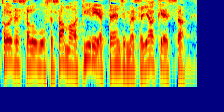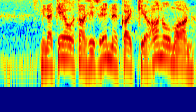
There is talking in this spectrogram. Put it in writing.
toisessa luvussa samaa kirjettä ensimmäisessä jakeessa. Minä kehotan siis ennen kaikkea anomaan,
